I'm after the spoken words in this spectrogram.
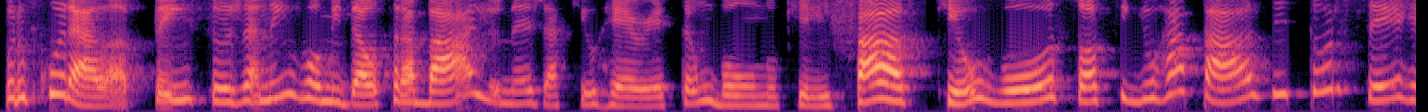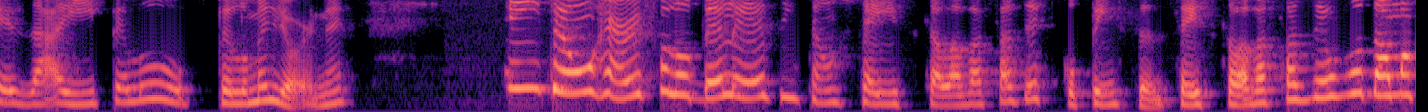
procurá-la. Pensou, já nem vou me dar o trabalho, né, já que o Harry é tão bom no que ele faz, que eu vou só seguir o rapaz e torcer, rezar aí pelo, pelo melhor, né? Então o Harry falou: beleza, então se é isso que ela vai fazer, ficou pensando, se é isso que ela vai fazer, eu vou dar uma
